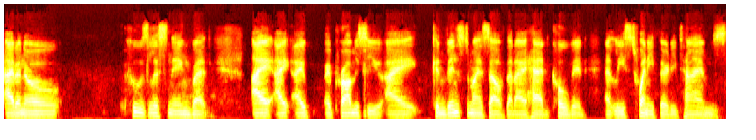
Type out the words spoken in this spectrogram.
I don't know who's listening, but I, I I I promise you, I convinced myself that I had COVID at least 20, 30 times,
